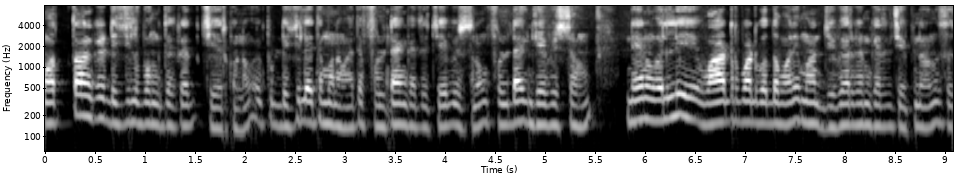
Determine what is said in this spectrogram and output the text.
మొత్తానికి డీజిల్ బంక్ దగ్గర అయితే చేరుకున్నాం. ఇప్పుడు డీజిల్ అయితే మనం అయితే ఫుల్ ట్యాంక్ అయితే చేపిస్తున్నాం. ఫుల్ ట్యాంక్ చేపిస్తాం. నేను వెళ్ళి వాటర్ పట్టుకొద్దామని మన జుబేర్ గారికి అయితే చెప్పినాను. సో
